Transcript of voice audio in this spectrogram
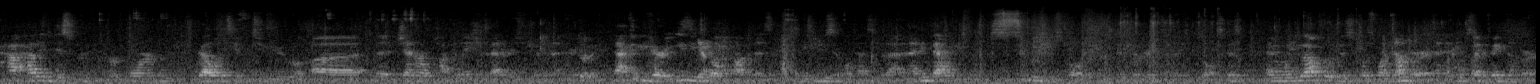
how, how did this group perform relative to, uh, the general population of editors who in that period? That could be very easy to build upon this, and you can do simple tests for that, and I think that would be super useful in interpreting some of these results, because, I mean, when you output this was one number, and it looks like a big number,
